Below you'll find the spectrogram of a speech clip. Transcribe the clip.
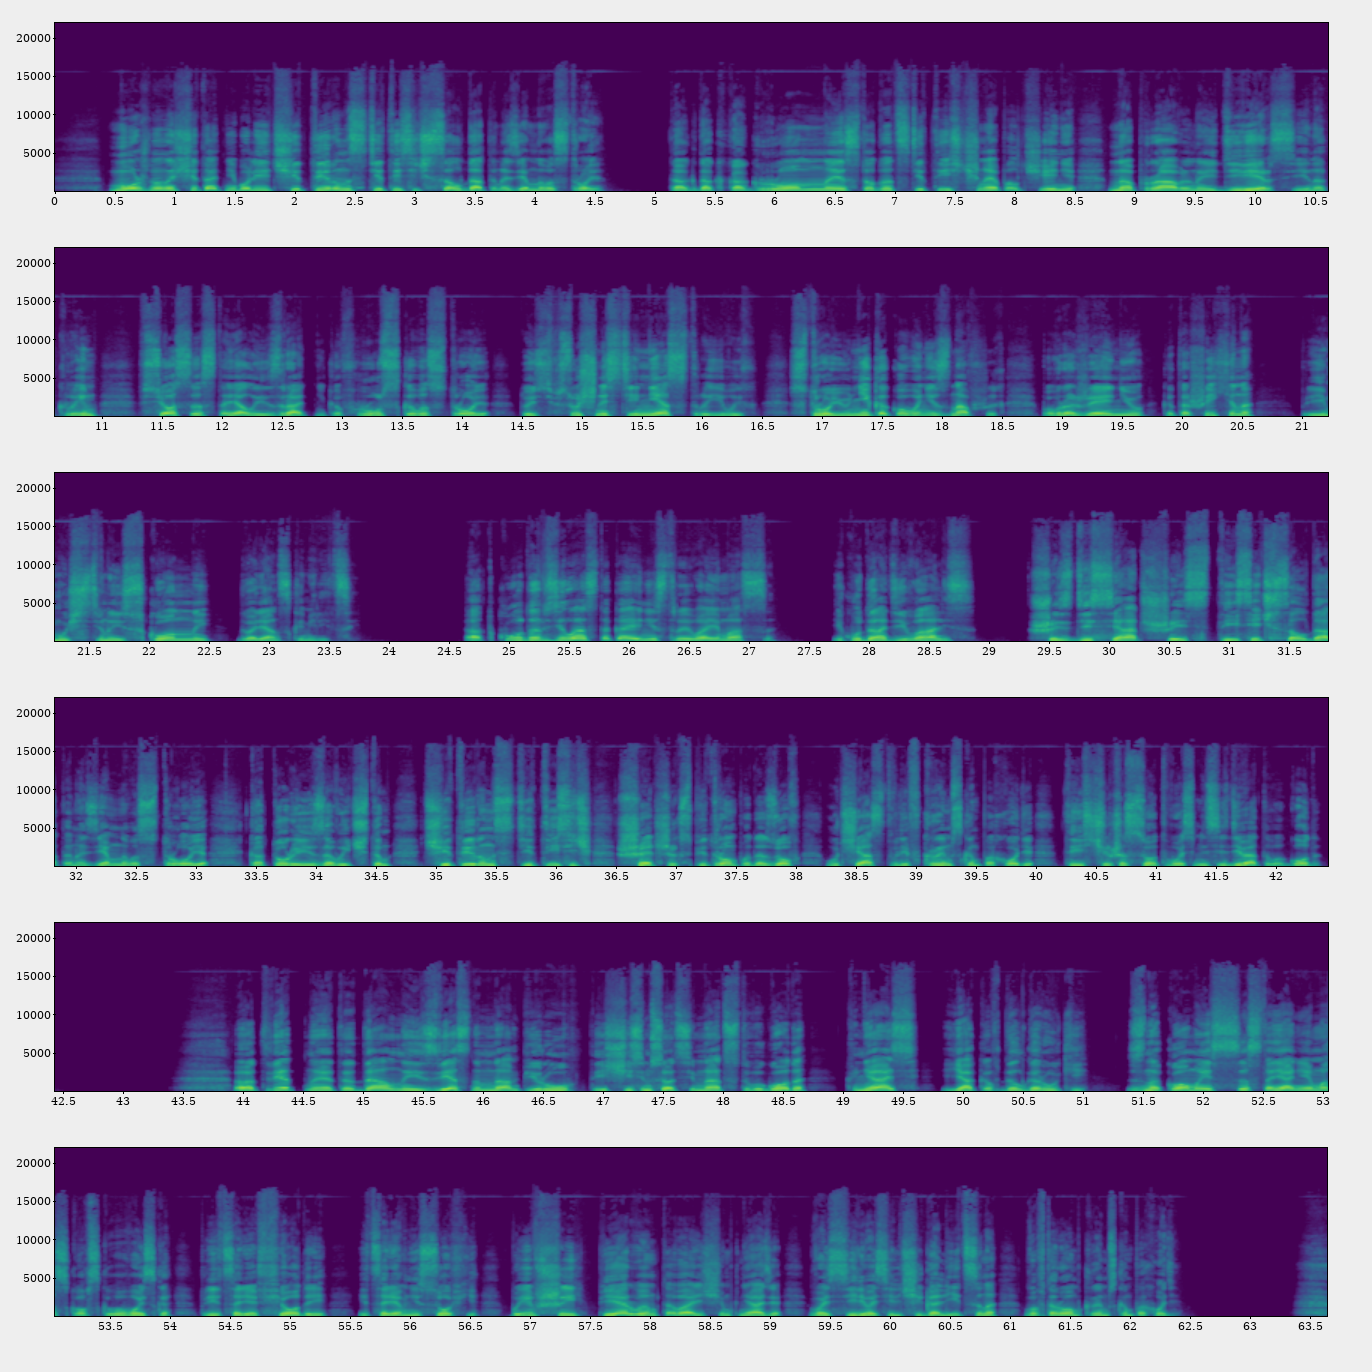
можно насчитать не более 14 тысяч солдат иноземного строя тогда как огромное 120-тысячное ополчение, направленное диверсией на Крым, все состояло из ратников русского строя, то есть в сущности не строевых, строю никакого не знавших, по выражению Каташихина, преимущественно исконной дворянской милиции. Откуда взялась такая нестроевая масса? И куда девались 66 тысяч солдат иноземного строя, которые за вычетом 14 тысяч шедших с Петром под Азов участвовали в Крымском походе 1689 года. Ответ на это дал на известном нам Перу 1717 года князь Яков Долгорукий, знакомый с состоянием московского войска при царе Федоре и царевне Софьи, бывший первым товарищем князя Василия Васильевича Голицына во втором крымском походе.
